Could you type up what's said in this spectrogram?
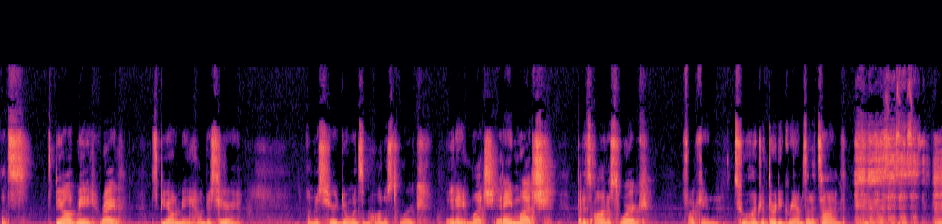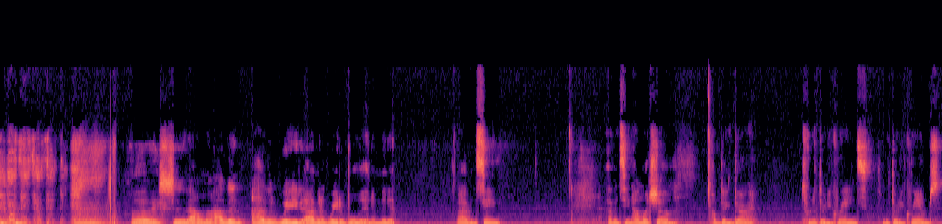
that's it's beyond me, right? It's beyond me. I'm just here. I'm just here doing some honest work. It ain't much. It ain't much, but it's honest work. Fucking 230 grams at a time. oh shit! I don't know. I haven't I haven't weighed I haven't weighed a bullet in a minute. I haven't seen. I haven't seen how much um how big they are. 230 grains, 230 grams.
